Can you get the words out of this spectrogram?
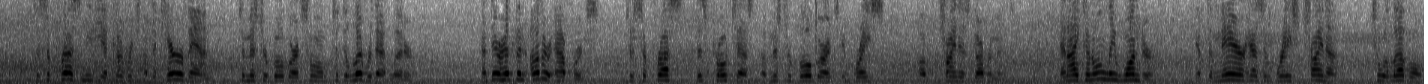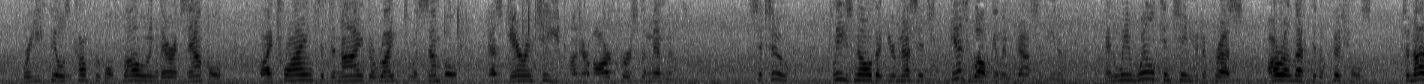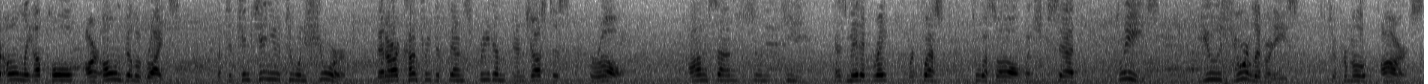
to suppress media coverage of the caravan to Mr. Bogaard's home to deliver that letter. And there have been other efforts to suppress this protest of Mr. Bogaard's embrace of China's government. And I can only wonder if the mayor has embraced China to a level where he feels comfortable following their example by trying to deny the right to assemble as guaranteed under our First Amendment. Si Thu, please know that your message is welcome in Pasadena, and we will continue to press our elected officials to not only uphold our own Bill of Rights, but to continue to ensure that our country defends freedom and justice for all. Aung San Suu Kyi has made a great request to us all when she said, please use your liberties to promote ours.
